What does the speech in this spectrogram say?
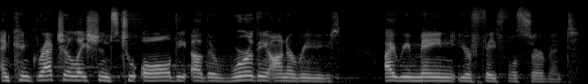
and congratulations to all the other worthy honorees. I remain your faithful servant.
